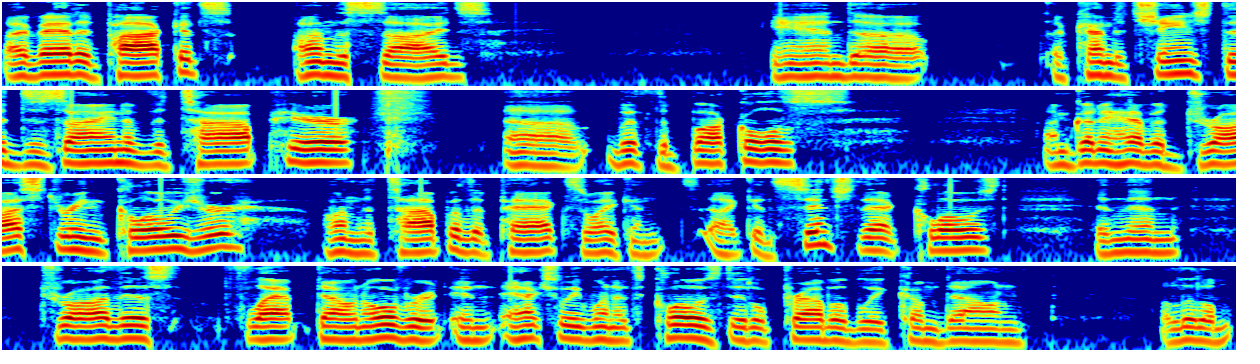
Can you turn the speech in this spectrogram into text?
I've added pockets on the sides and uh, I've kind of changed the design of the top here uh, with the buckles. I'm going to have a drawstring closure on the top of the pack so I can I can cinch that closed and then draw this flap down over it. And actually when it's closed it'll probably come down a little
